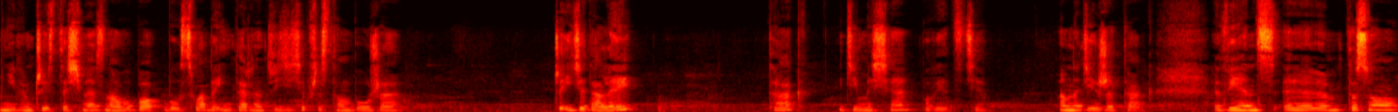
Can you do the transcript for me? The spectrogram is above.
Nie wiem, czy jesteśmy znowu, bo był słaby internet, widzicie, przez tą burzę. Czy idzie dalej? Tak? Widzimy się? Powiedzcie. Mam nadzieję, że tak. Więc y, to są,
